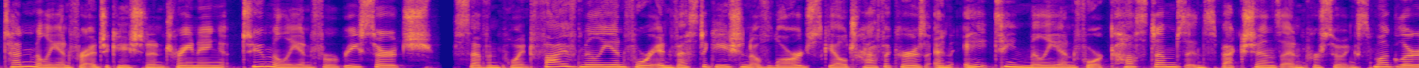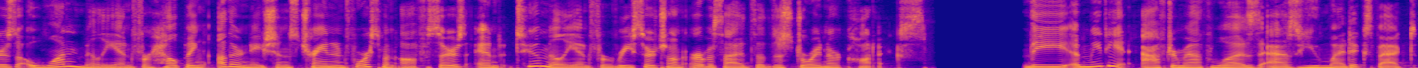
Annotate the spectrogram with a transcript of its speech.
10 million for education and training, 2 million for research, 7.5 million for investigation of large-scale traffickers, and 18 million for customs inspections and pursuing smugglers, 1 million for helping other nations train enforcement officers, and 2 million for research on herbicides that destroy narcotics. The immediate aftermath was, as you might expect,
